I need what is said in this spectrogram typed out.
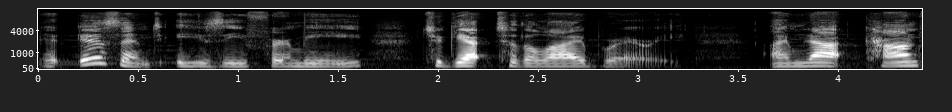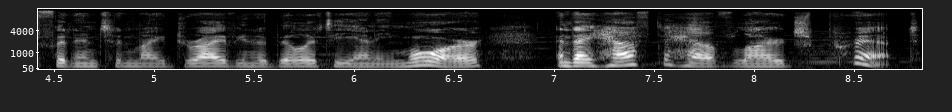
it isn't easy for me to get to the library. I'm not confident in my driving ability anymore, and I have to have large print.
